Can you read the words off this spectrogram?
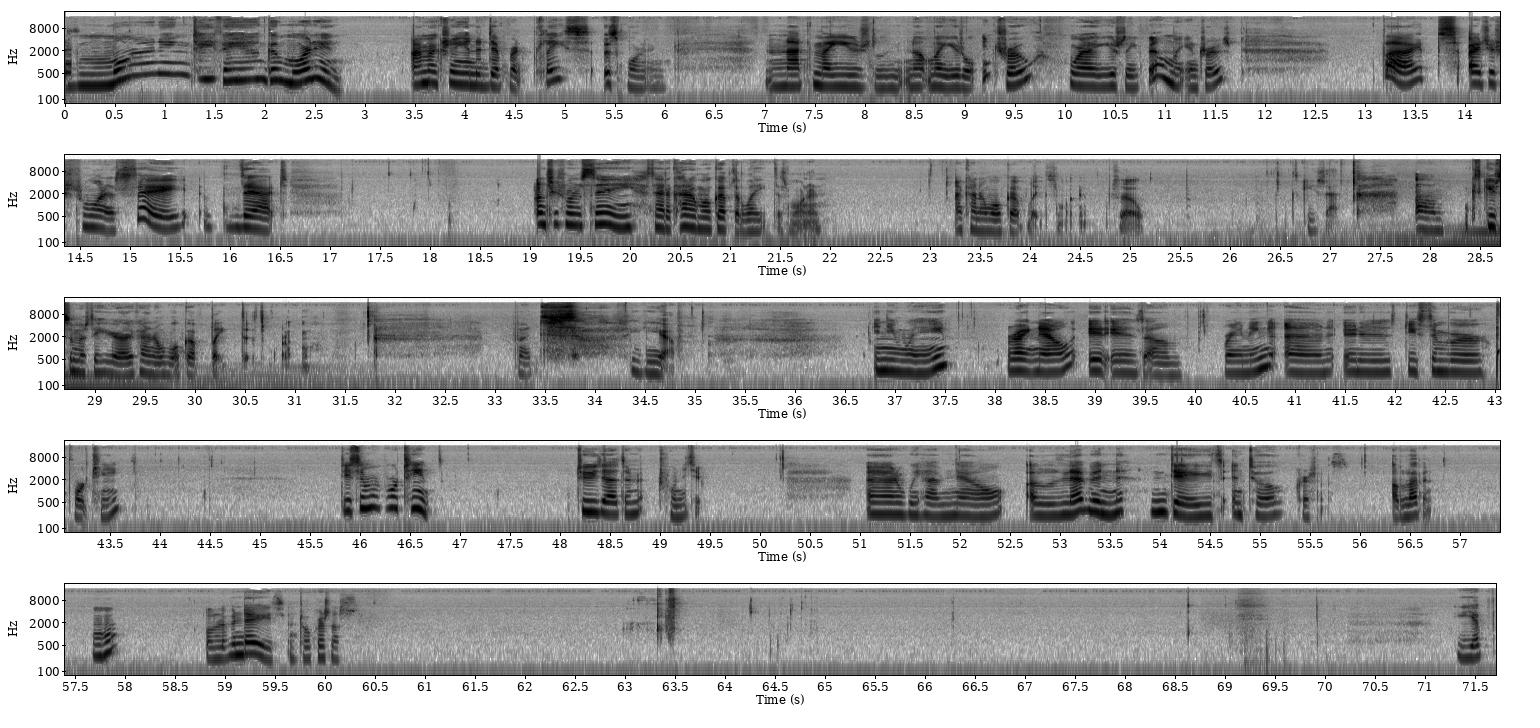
Good morning, T-Fan. Good morning. I'm actually in a different place this morning. Not my usual, not my usual intro, where I usually film my intros. But I just want to say that I just want to say that I kind of woke up late this morning. I kind of woke up late this morning, so excuse that. Um, excuse the mistake here. I kind of woke up late this morning, but yeah. Anyway, Right now it is um, raining and it is December 14th. December 14th, 2022. And we have now 11 days until Christmas. 11. Mm hmm. 11 days until Christmas. Yep.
